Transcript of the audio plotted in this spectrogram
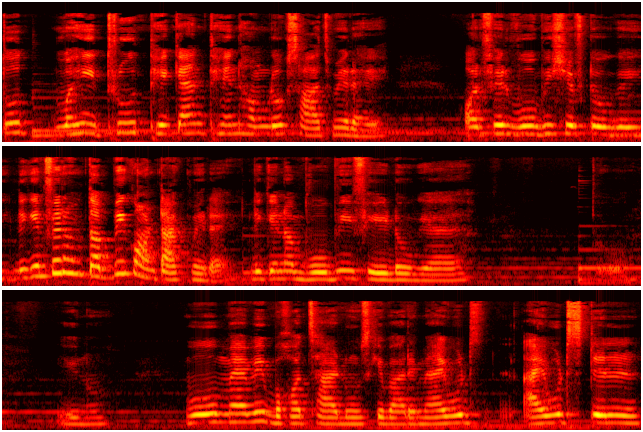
तो वही थ्रू थिक एंड थिन हम लोग साथ में रहे। और फिर वो भी शिफ्ट हो गई। लेकिन फिर हम तब भी कांटेक्ट में रहे। लेकिन अब वो भी फेड हो गया है। तो यू you नो know, वो मैं भी बहुत सैड हूँ उसके बारे में। I would I would still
